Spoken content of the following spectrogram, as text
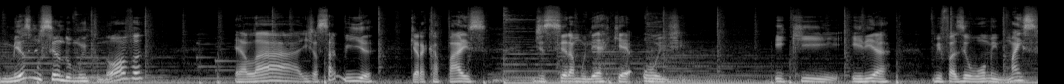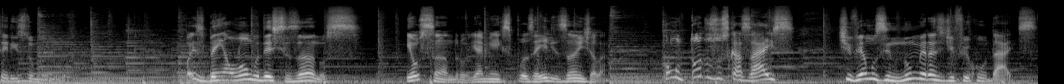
mesmo sendo muito nova, ela já sabia que era capaz de ser a mulher que é hoje e que iria me fazer o homem mais feliz do mundo. Pois bem, ao longo destes anos, eu, Sandro, e a minha esposa Elisângela, como todos os casais, tivemos inúmeras dificuldades.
